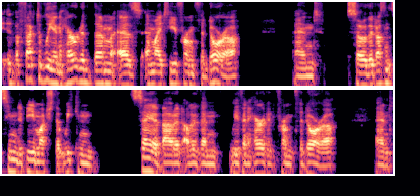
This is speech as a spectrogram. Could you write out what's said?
effectively inherited them as MIT from Fedora. And so there doesn't seem to be much that we can say about it other than we've inherited from Fedora and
